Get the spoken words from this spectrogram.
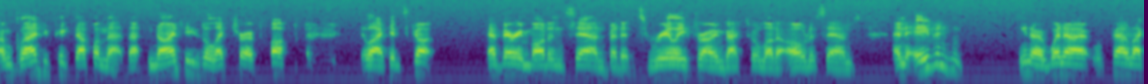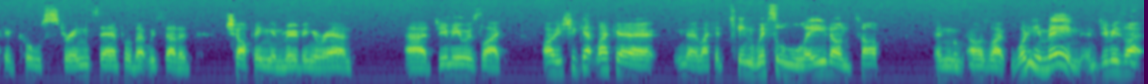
I'm glad you picked up on that. That '90s electro pop, like it's got a very modern sound, but it's really throwing back to a lot of older sounds. And even, you know, when I found like a cool string sample that we started chopping and moving around, uh, Jimi was like, "Oh, you should get like a, you know, like a tin whistle lead on top." And I was like, "What do you mean?" And Jimi's like,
